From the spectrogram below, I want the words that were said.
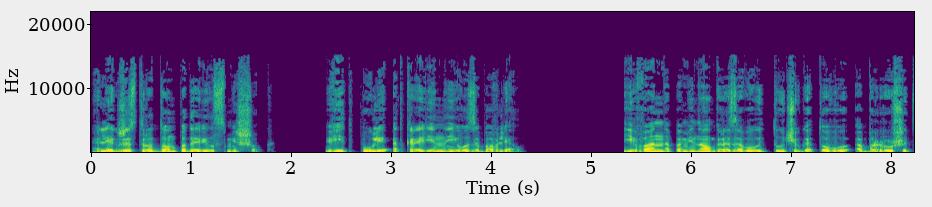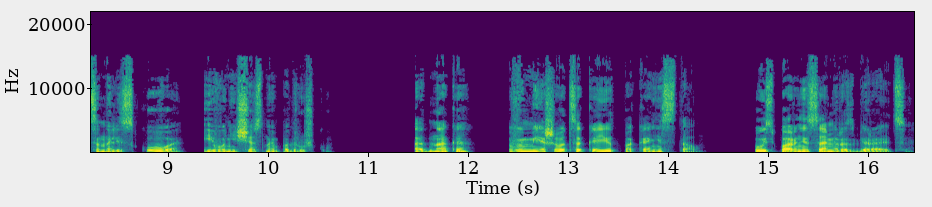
Олег же с трудом подавил смешок. Вид пули откровенно его забавлял. Иван напоминал грозовую тучу, готовую обрушиться на Лескова и его несчастную подружку. Однако вмешиваться койот пока не стал. Пусть парни сами разбираются.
